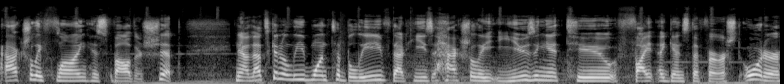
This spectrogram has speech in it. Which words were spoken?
actually flying his father's ship. Now, that's going to lead one to believe that he's actually using it to fight against the First Order,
